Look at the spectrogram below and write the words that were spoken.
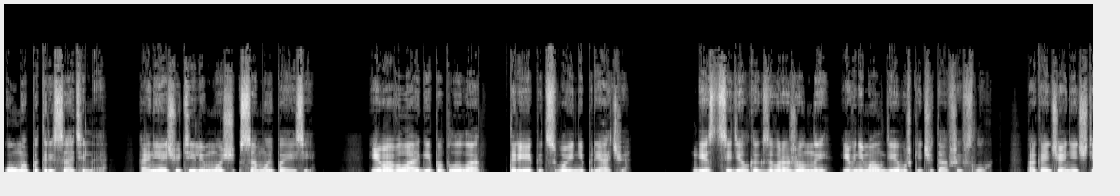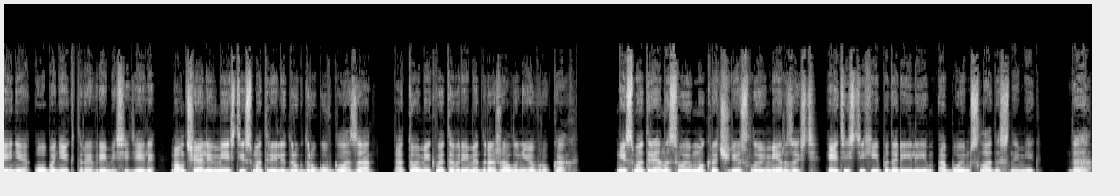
умопотрясательное. Они ощутили мощь самой поэзии. И во влаге поплыла, трепет свой не пряча. Гест сидел как завороженный и внимал девушке, читавшей вслух. По окончании чтения оба некоторое время сидели, молчали вместе и смотрели друг другу в глаза, а Томик в это время дрожал у нее в руках. Несмотря на свою мокрочреслую мерзость, эти стихи подарили им обоим сладостный миг. Да,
